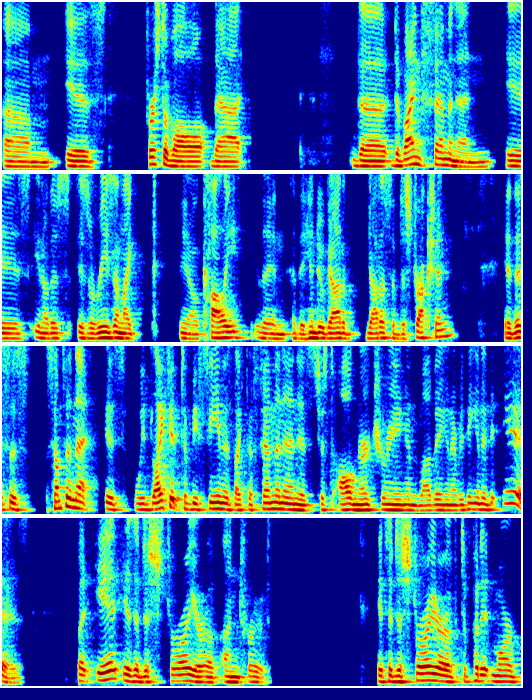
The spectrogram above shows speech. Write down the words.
um, is first of all that the divine feminine is you know there's is a reason like you know Kali the the Hindu god goddess of destruction and this is something that is we'd like it to be seen as like the feminine is just all nurturing and loving and everything and it is but it is a destroyer of untruth. It's a destroyer of, to put it in more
